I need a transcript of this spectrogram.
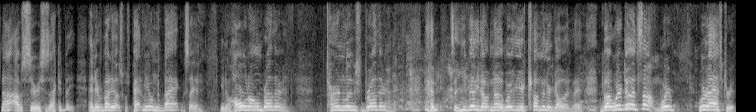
Now, I was serious as I could be. And everybody else was patting me on the back and saying, you know, hold on, brother, and turn loose, brother. And, so you really don't know whether you're coming or going, man. But we're doing something. We're, we're after it.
